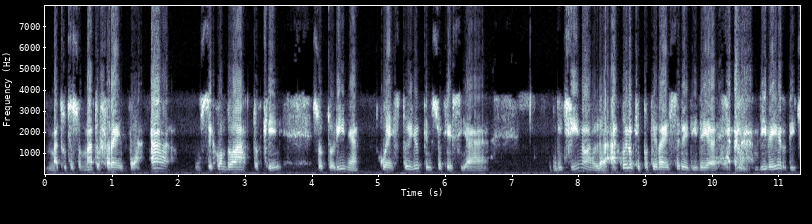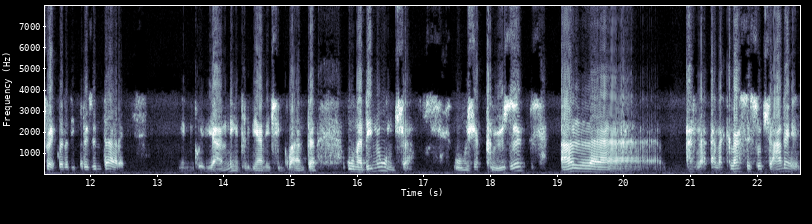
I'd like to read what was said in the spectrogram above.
ma tutto sommato fredda, a un secondo atto che sottolinea questo, io penso che sia vicino al, a quello che poteva essere l'idea di Verdi, cioè quella di presentare in quegli anni, nei primi anni 50, una denuncia, un j'accuse alla, alla, alla, classe sociale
